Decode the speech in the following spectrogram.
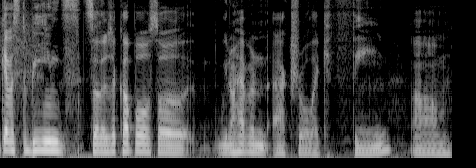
give us the beans. So there's a couple. So we don't have an actual like theme. Um,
